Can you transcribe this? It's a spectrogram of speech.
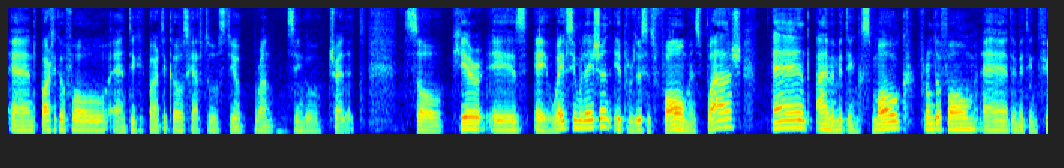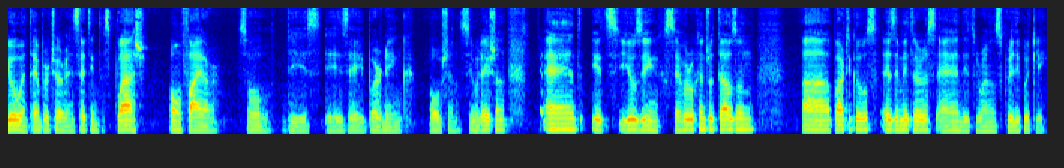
and particle flow and thinking particles have to still run single-threaded. So here is a wave simulation. It produces foam and splash, and I'm emitting smoke from the foam and emitting fuel and temperature and setting the splash on fire. So this is a burning ocean simulation and it's using several hundred thousand uh, particles as emitters and it runs pretty quickly.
